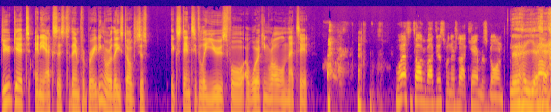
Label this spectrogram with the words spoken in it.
do you get any access to them for breeding, or are these dogs just extensively used for a working role and that's it? we'll have to talk about this when there's not cameras going. Uh, yeah.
